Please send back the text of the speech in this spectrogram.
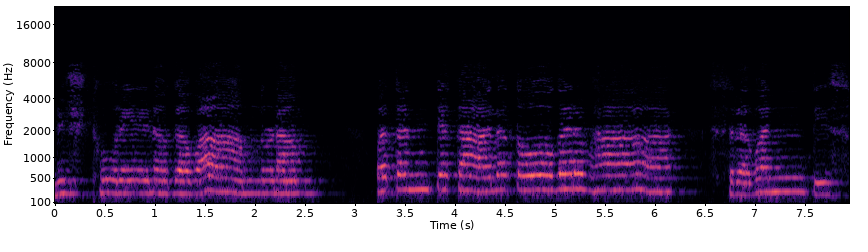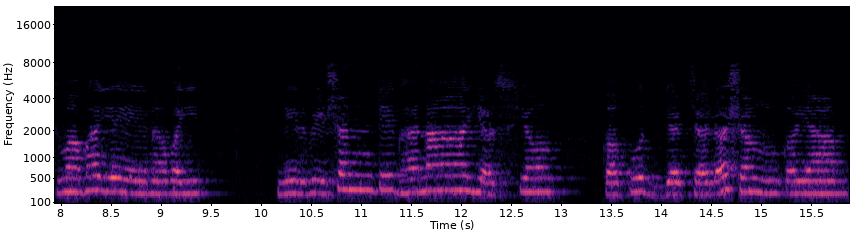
निष्ठुरेण गवाम् नृणाम् पतन्त्यकालतो गर्भात् स्रवन्ति स्म भयेन वै। निर्विशन्ति घना यस्य ककुद्यचलशङ्कयाम्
